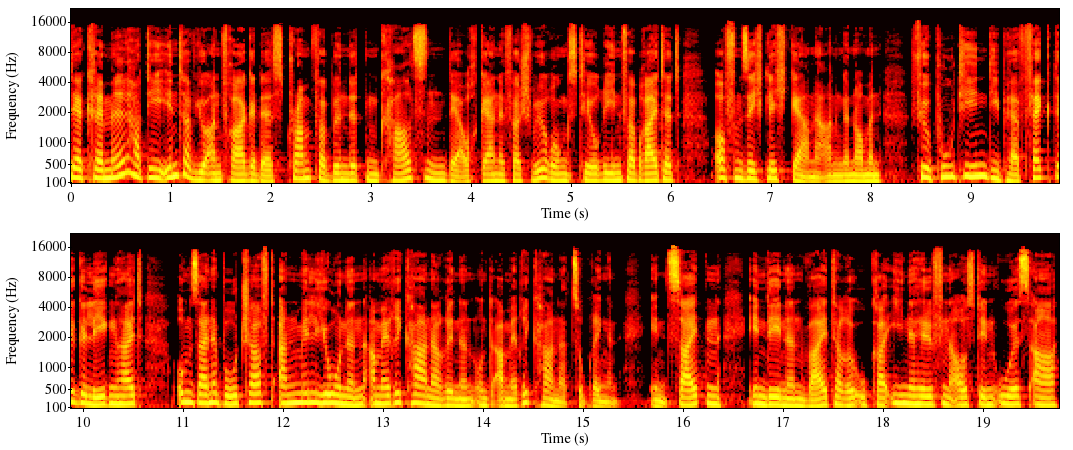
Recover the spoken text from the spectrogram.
Der Kreml hat die Interviewanfrage des Trump-Verbündeten Carlson, der auch gerne Verschwörungstheorien verbreitet, offensichtlich gerne angenommen. Für Putin die perfekte Gelegenheit, um seine Botschaft an Millionen Amerikanerinnen und Amerikaner zu bringen. In Zeiten, in denen weitere Ukraine-Hilfen aus den USA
